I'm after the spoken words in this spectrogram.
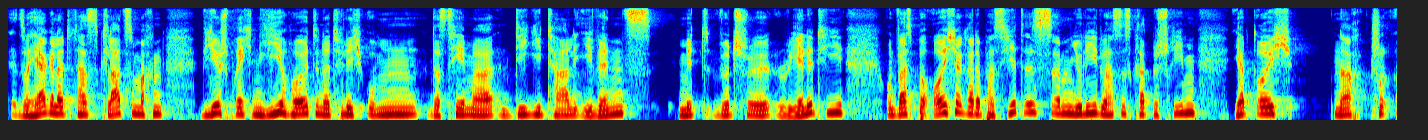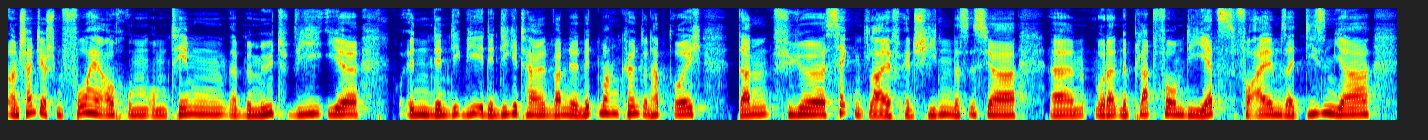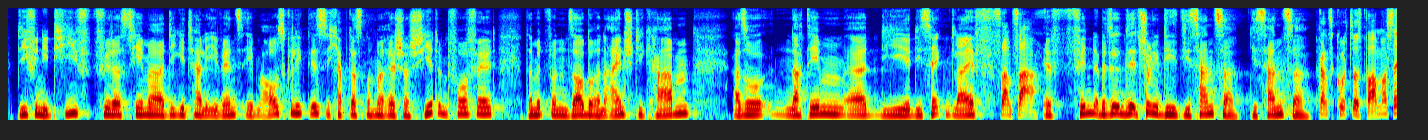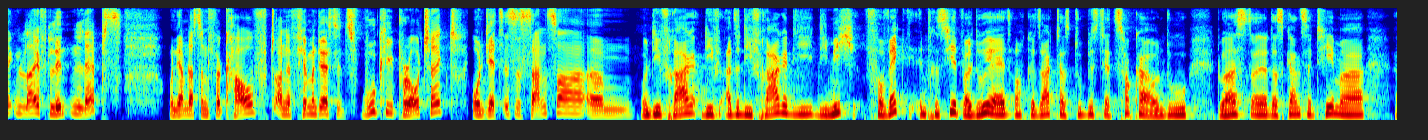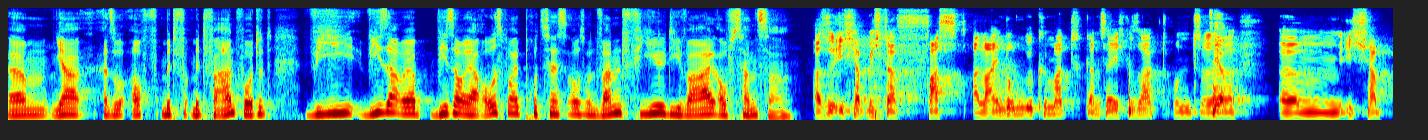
so hergeleitet hast, klar zu machen, wir sprechen hier heute natürlich um das Thema digitale Events mit Virtual Reality. Und was bei euch ja gerade passiert ist, ähm, Juli, du hast es gerade beschrieben, ihr habt euch nach schon, anscheinend ja schon vorher auch um, um Themen äh, bemüht, wie ihr in den, wie ihr den digitalen Wandel mitmachen könnt und habt euch dann für Second Life entschieden. Das ist ja äh, oder eine Plattform, die jetzt vor allem seit diesem Jahr definitiv für das Thema digitale Events eben ausgelegt ist. Ich habe das nochmal recherchiert im Vorfeld, damit wir einen sauberen Einstieg haben. Also nachdem äh, die die Second Life Sansa finde, Entschuldigung, die die Sansa, die Sansa. Ganz kurz, das war mal Second Life, Linden Labs und die haben das dann verkauft an eine Firma, der ist jetzt Wookie Project und jetzt ist es Sansa. Ähm und die Frage, die also die Frage, die die mich vorweg interessiert weil du ja jetzt auch gesagt hast, du bist der Zocker und du, du hast äh, das ganze Thema ähm, ja, also auch mit, mit verantwortet. Wie, wie, sah euer, wie sah euer Auswahlprozess aus und wann fiel die Wahl auf Sansa? Also ich habe mich da fast allein drum gekümmert, ganz ehrlich gesagt. Und äh, ja. ähm, ich habe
